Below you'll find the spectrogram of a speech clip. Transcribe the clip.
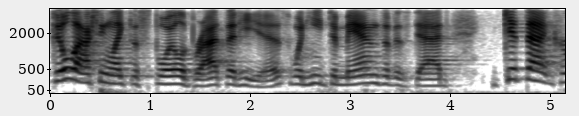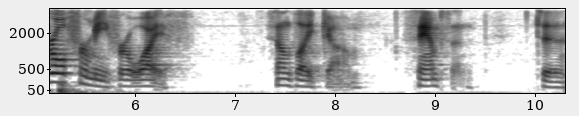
still acting like the spoiled brat that he is when he demands of his dad, Get that girl for me for a wife. Sounds like um, Samson to,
